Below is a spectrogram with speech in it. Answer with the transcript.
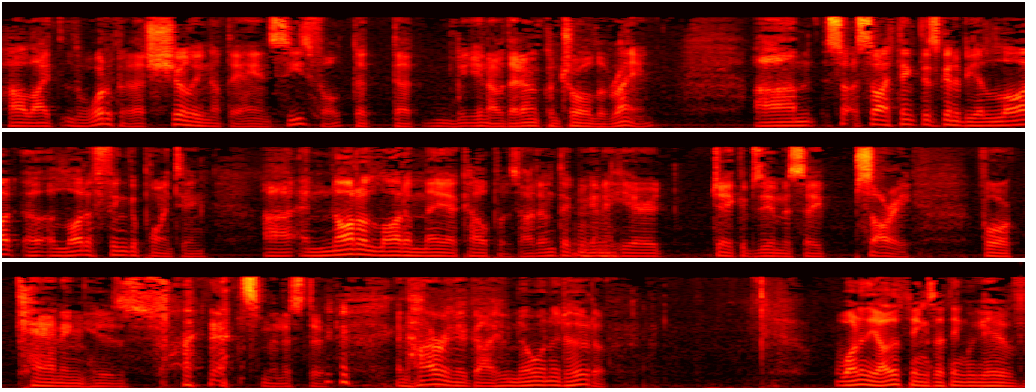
Highlight the water crisis. That's surely not the ANC's fault. That that you know they don't control the rain. Um, so, so I think there's going to be a lot, a, a lot of finger pointing, uh, and not a lot of mea culpas. I don't think we're going to hear Jacob Zuma say sorry for canning his finance minister and hiring a guy who no one had heard of. One of the other things I think we have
